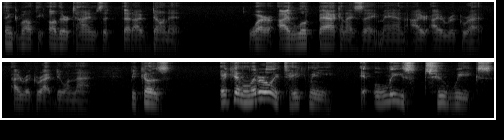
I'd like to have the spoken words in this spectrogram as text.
think about the other times that that I've done it where I look back and I say, man, I, I regret, I regret doing that because it can literally take me at least two weeks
